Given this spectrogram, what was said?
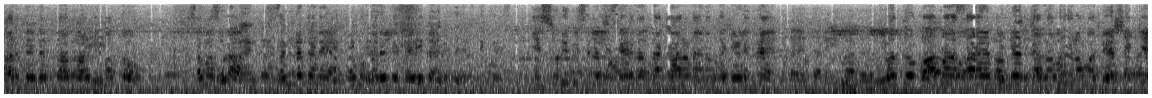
ಭಾರತೀಯ ಜನತಾ ಪಾರ್ಟಿ ಮತ್ತು ಸಮಸ್ತ ಸಂಘಟನೆಯ ಪ್ರಮುಖರಲ್ಲಿ ಸೇರಿದ್ದೇವೆ. ಈ ಸುಡಿ ಬಿಸಿಲಲ್ಲಿ ಸೇರಿದಂತ ಕಾರಣ ಏನಂತ ಕೇಳಿದ್ರೆ ಇವತ್ತು ಬಾಬಾ ಸಾಹೇಬ್ ಅಂಬೇಡ್ಕರ್ ಅವರು ನಮ್ಮ ದೇಶಕ್ಕೆ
